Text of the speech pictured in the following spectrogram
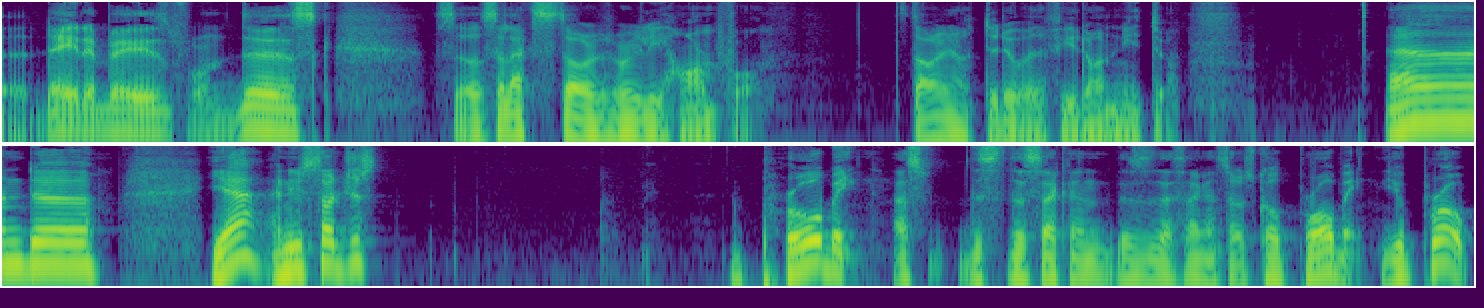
the database, from disk. So select star is really harmful. Starting not to do it if you don't need to. And uh, yeah, and you start just probing. That's this is the second. This is the second star. It's called probing. You probe,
